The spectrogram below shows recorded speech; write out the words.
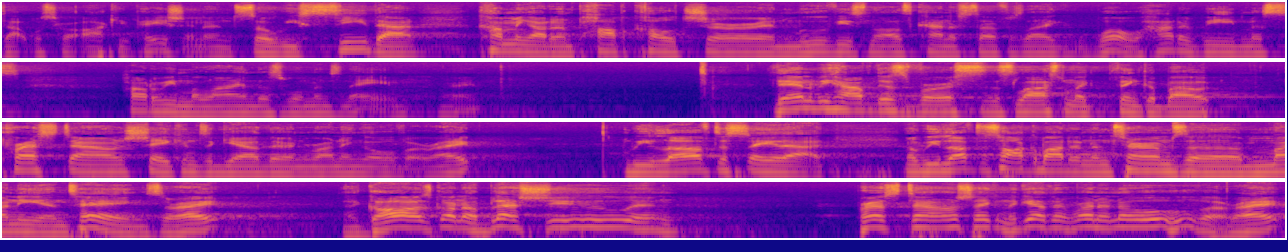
that was her occupation. And so we see that coming out in pop culture and movies and all this kind of stuff. It's like, whoa, how do we miss, how do we malign this woman's name, right? Then we have this verse, this last one I think about pressed down, shaken together, and running over, right? We love to say that. And we love to talk about it in terms of money and things, right? God is going to bless you and pressed down, shaken together, and running over, right?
